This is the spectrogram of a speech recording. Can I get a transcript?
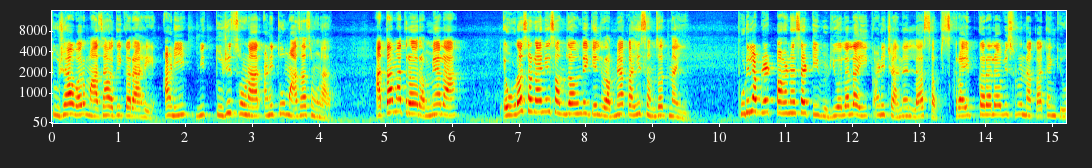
तुझ्यावर माझा अधिकार आहे आणि मी तुझीच होणार आणि तू माझाच होणार. आता मात्र रम्याला एवढं सगळ्यांनी समजावून देखील रम्या काही समजत नाही. पुढील अपडेट पाहण्यासाठी व्हिडिओला लाईक आणि चॅनलला सबस्क्राईब करायला विसरू नका. थँक्यू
